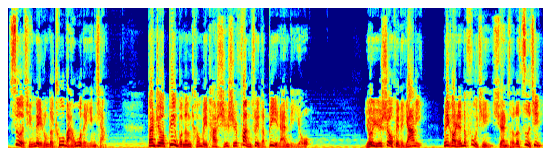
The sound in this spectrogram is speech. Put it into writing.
色情内容的出版物的影响，但这并不能成为他实施犯罪的必然理由。由于社会的压力。被告人的父亲选择了自尽，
